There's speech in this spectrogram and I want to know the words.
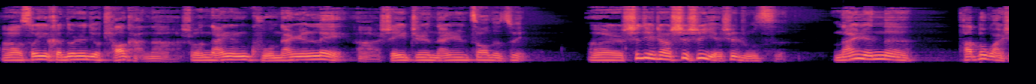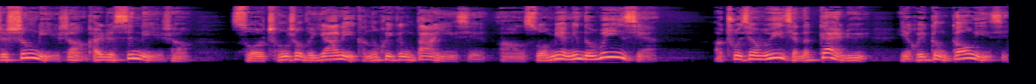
啊，所以很多人就调侃呢，说男人苦，男人累啊，谁知男人遭的罪？呃，实际上事实也是如此。男人呢，他不管是生理上还是心理上，所承受的压力可能会更大一些啊，所面临的危险啊，出现危险的概率也会更高一些。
